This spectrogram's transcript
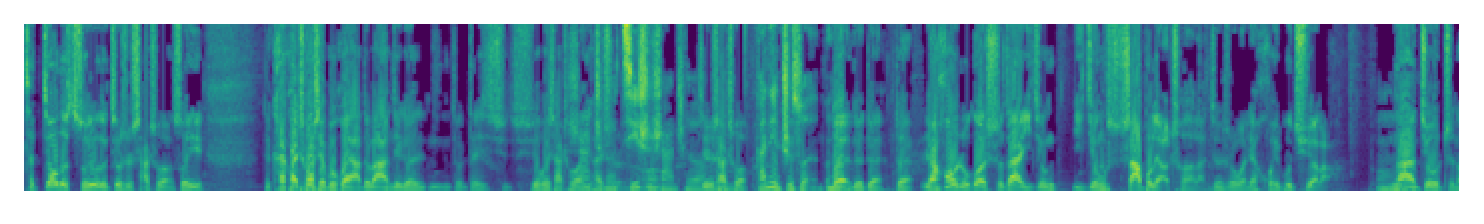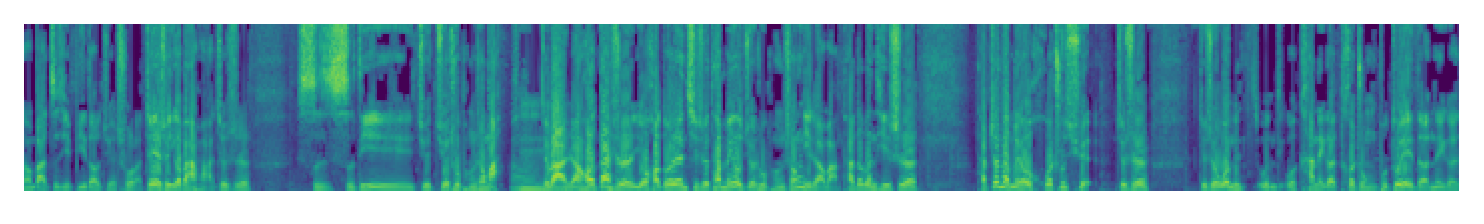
他教的所有的就是刹车，所以这开快车谁不会啊？对吧？这个嗯就得学学会刹车，一开始及时嗯刹车，及时刹车嗯赶紧止损，对 对对对。然后如果实在已经已经刹不了车了，就是我这回不去了，嗯那就只能把自己逼到绝处了。这也是一个办法，就是死死地绝绝处逢生嘛。嗯对吧？然后，但是有好多人其实他没有绝处逢生，你知道吧？他的问题是，他真的没有豁出去。就是，就是我们我我看那个特种部队的那个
